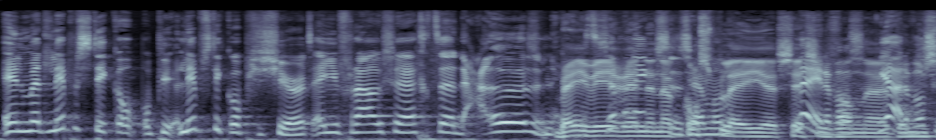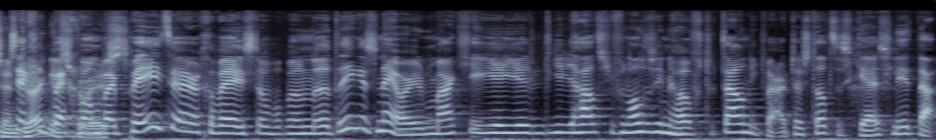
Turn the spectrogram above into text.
En met lipstick op, op je, lipstick op je shirt... en je vrouw zegt... eh, nou, eh, nee, Ben je is weer in niks, een dat is helemaal- cosplay-sessie Nee, dat was, van eh ja, dat was ik and zeg, ik ben gewoon bij Peter geweest op een uh, ding. Is nee hoor, je, maakt je, je, je, je haalt je van alles in je hoofd totaal niet waar. Dus dat is gaslit. Nou,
